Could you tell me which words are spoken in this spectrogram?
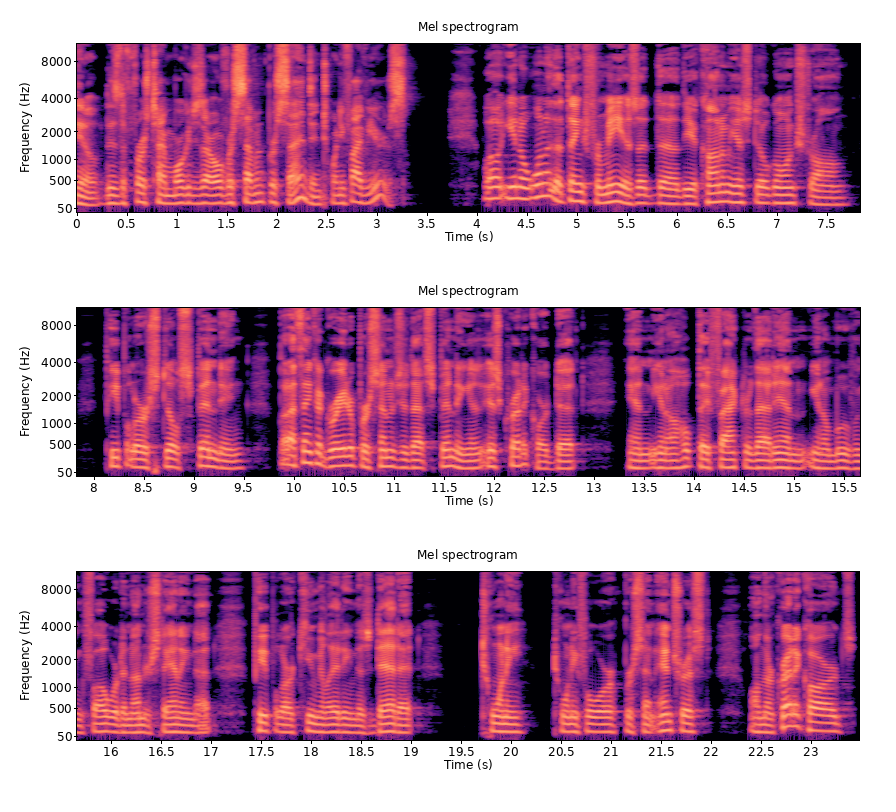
you know, this is the first time mortgages are over 7% in 25 years. Well, you know, one of the things for me is that the, the economy is still going strong. People are still spending, but I think a greater percentage of that spending is, is credit card debt. And, you know, I hope they factor that in, you know, moving forward and understanding that people are accumulating this debt at 20, 24% interest on their credit cards.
